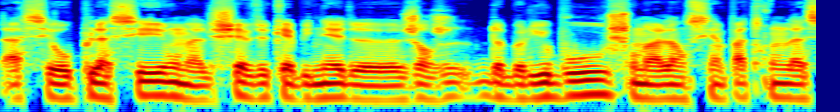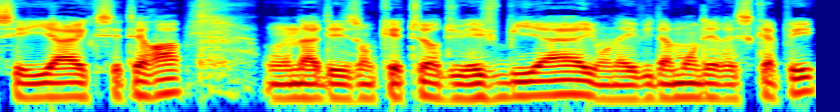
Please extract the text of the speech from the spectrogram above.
assez haut placés. On a le chef de cabinet de George W. Bush, on a l'ancien patron de la CIA, etc. On a des enquêteurs du FBI, on a évidemment des rescapés.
